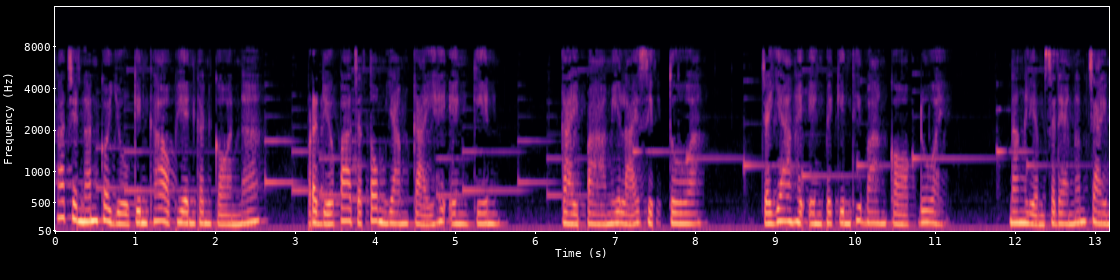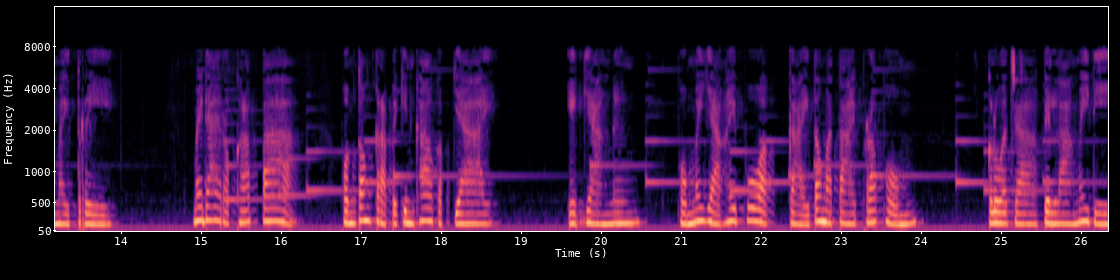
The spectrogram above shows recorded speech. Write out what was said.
ถ้าเช่นนั้นก็อยู่กินข้าวเพนกันก่อนนะ ประเดี๋ยวป้าจะต้มยำไก่ให้เองกิน ไก่ป่ามีหลายสิบตัว จะย่างให้เองไปกินที่บางกอกด้วย นางเหลี่ยมแสดงน้ำใจไมตรี ไม่ได้หรอกครับป้า ผมต้องกลับไปกินข้าวกับยาย อีกอย่างหนึง่งผมไม่อยากให้พวกไก่ต้องมาตายเพราะผม กลัวจะเป็นลางไม่ดี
